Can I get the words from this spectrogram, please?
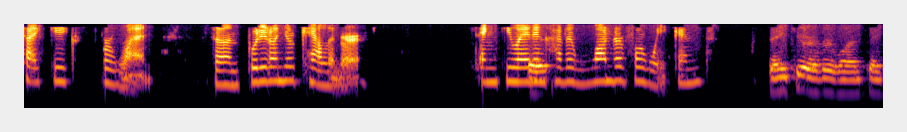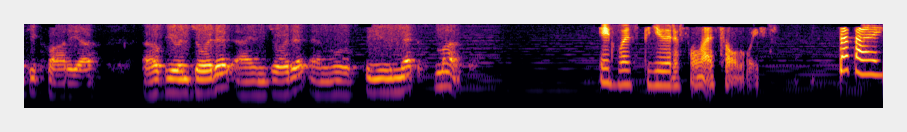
psychics for one. So put it on your calendar. Thank you, Ed, and have a wonderful weekend. Thank you, everyone. Thank you, Claudia. I hope you enjoyed it. I enjoyed it, and we'll see you next month. It was beautiful as always. Bye-bye.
